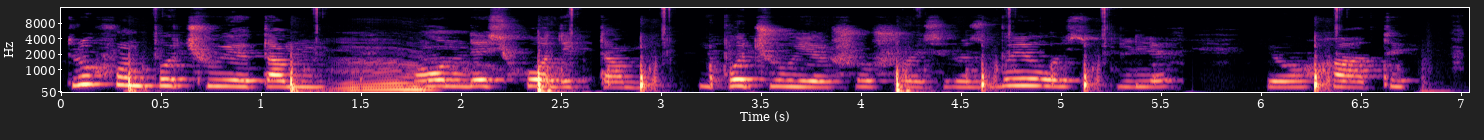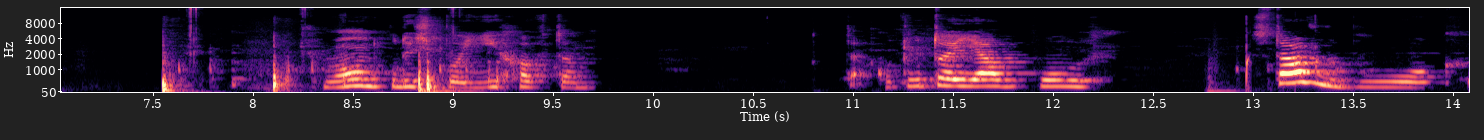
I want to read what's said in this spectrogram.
вдруг він почує там, он десь ходить там і почує, що щось розбилось біля його хати. Ну, він кудись поїхав там. Так, отут я ставлю блок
